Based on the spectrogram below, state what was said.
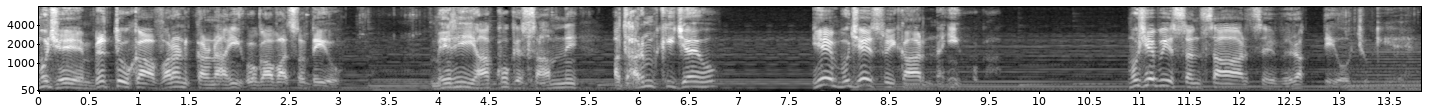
मुझे मृत्यु का वरण करना ही होगा वासुदेव। मेरी आँखों के सामने अधर्म की जय हो यह मुझे स्वीकार नहीं होगा। मुझे भी संसार से विरक्ति हो चुकी है।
